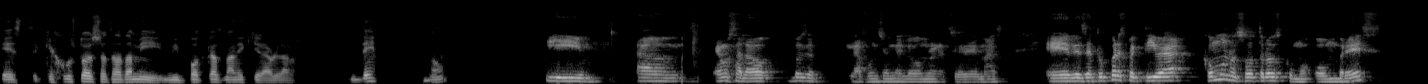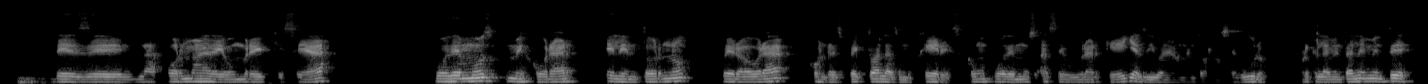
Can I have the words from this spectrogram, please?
este, que justo eso trata mi, mi podcast, nadie quiere hablar de, ¿no? Y hemos hablado pues, de la función del hombre la sociedad y demás. Eh, desde tu perspectiva, ¿cómo nosotros como hombres, desde la forma de hombre que sea, podemos mejorar el entorno, pero ahora con respecto a las mujeres? ¿Cómo podemos asegurar que ellas vivan en un entorno seguro? Porque lamentablemente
